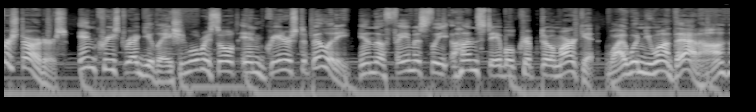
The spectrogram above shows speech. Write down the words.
For starters, increased regulation will result in greater stability in the famously unstable crypto market. Why wouldn't you want that, huh?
